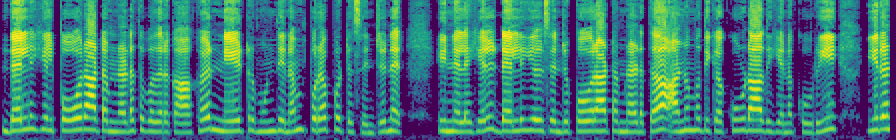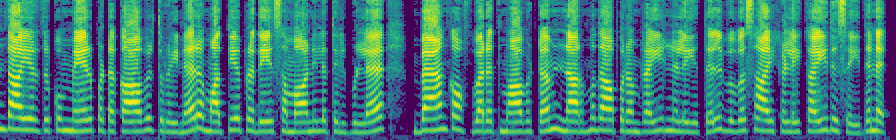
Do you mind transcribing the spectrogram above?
டெல்லியில் போராட்டம் நடத்துவதற்காக நேற்று முன்தினம் புறப்பட்டு சென்றனர். இந்நிலையில் டெல்லியில் சென்று போராட்டம் நடத்த அனுமதிக்க கூடாது என கூறி இரண்டாயிரத்திற்கும் மேற்பட்ட காவல்துறையினர் மத்திய பிரதேச மாநிலத்தில் உள்ள பேங்க் ஆஃப் பரத் மாவட்டம் நர்மதாபுரம் ரயில் நிலையத்தில் விவசாயிகளை கைது செய்தனர். தெரிவித்தனர்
